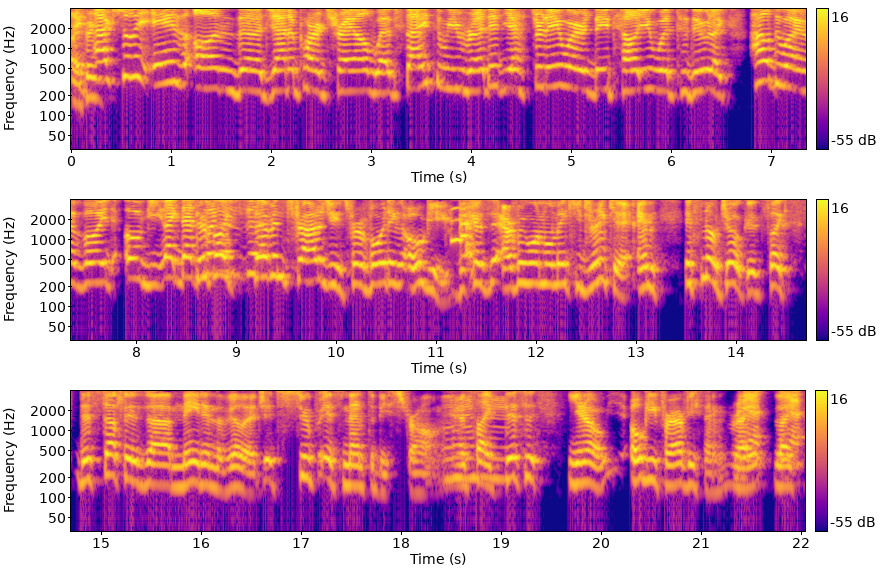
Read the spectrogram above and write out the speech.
i think actually is on the Janapar Trail website. We read it yesterday where they tell you what to do. Like, how do I avoid oghi? Like that's There's like seven strategies for avoiding oghi because everyone will make you drink it, and it's no joke. It's like this stuff is uh, made in the village. It's super. It's meant to be strong. It's like this is you know oghi for everything, right? Mm-hmm. Yeah, like yeah.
